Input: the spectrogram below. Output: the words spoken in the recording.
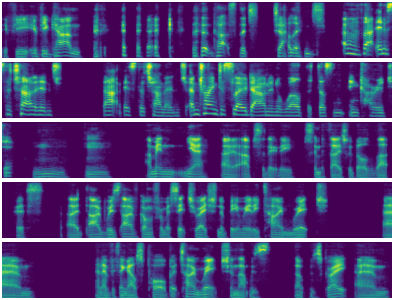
If you if you can, that's the challenge. Oh, that is the challenge. That is the challenge. And trying to slow down in a world that doesn't encourage it. Mm, mm. I mean, yeah, I absolutely sympathize with all of that, Chris. I, I was, I've gone from a situation of being really time rich, um, and everything else poor, but time rich, and that was that was great. Um,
